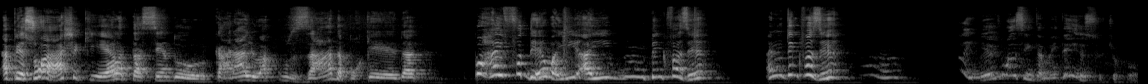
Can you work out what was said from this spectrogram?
a pessoa acha que ela tá sendo, caralho, acusada porque. Da... Porra, aí fodeu, aí, aí não tem o que fazer. Aí não tem o que fazer. Aí mesmo assim também tem isso, tipo,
